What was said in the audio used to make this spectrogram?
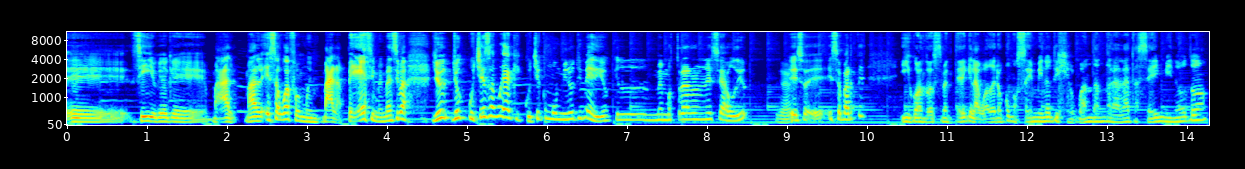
Eh, sí, yo creo que mal, mal. Esa weá fue muy mala, pésima. Y encima, yo, yo escuché esa weá que escuché como un minuto y medio que me mostraron en ese audio. Ya. esa, esa parte. Y cuando me enteré que la agua duró como 6 minutos, dije, Juan dando la lata 6 minutos.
